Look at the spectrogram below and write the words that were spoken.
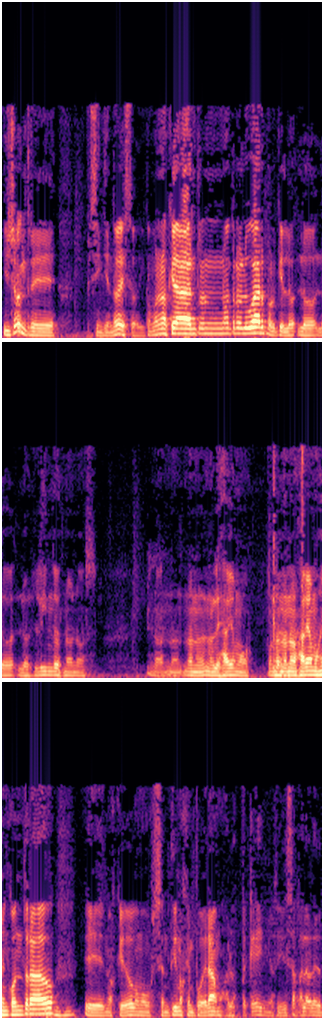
Y yo entre sintiendo eso. Y como no nos queda en otro lugar, porque los lindos no nos no, no, no, no les habíamos no, nos habíamos encontrado, eh, nos quedó como sentirnos que empoderamos a los pequeños y esa palabra, la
